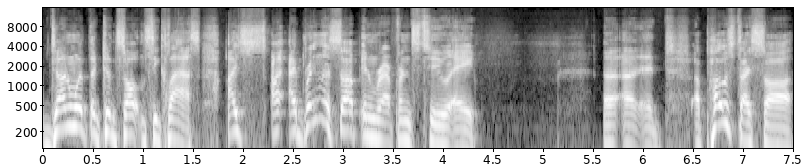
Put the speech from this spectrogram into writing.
Done with the consultancy class. I, I bring this up in reference to a, a, a post I saw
